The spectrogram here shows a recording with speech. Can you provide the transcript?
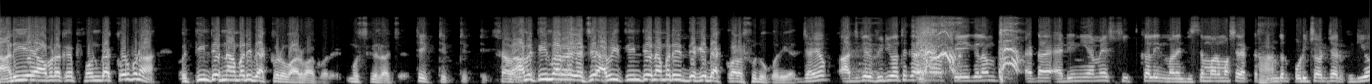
দাঁড়িয়ে আপনাকে ফোন ব্যাক করব না ওই তিনটে নাম্বারই ব্যাক করো বারবার করে মুশকিল আছে। ঠিক ঠিক ঠিক ঠিক আমি তিনবার হয়ে গেছে আমি তিনটে নাম্বারই দেখে ব্যাক করা শুরু করি। যাই হোক আজকের ভিডিও থেকে আমরা পেয়ে গেলাম একটা অ্যাডিনিয়ামের শীতকালীন মানে ডিসেম্বর মাসের একটা হ্যাঁ। সুন্দর পরিচর্যার ভিডিও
